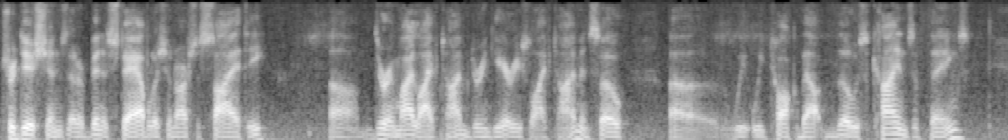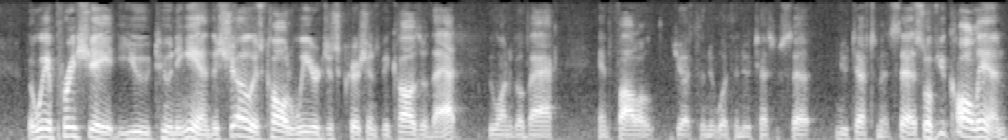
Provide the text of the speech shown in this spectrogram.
traditions that have been established in our society um, during my lifetime, during Gary's lifetime, and so uh, we we talk about those kinds of things. But we appreciate you tuning in. The show is called We Are Just Christians because of that. We want to go back and follow just what the New Testament, New Testament says. So if you call in,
